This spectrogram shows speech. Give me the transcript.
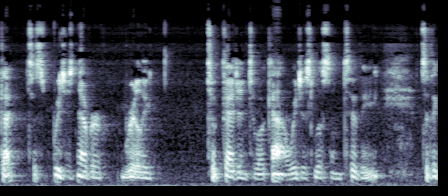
that just we just never really took that into account. We just listened to the to the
